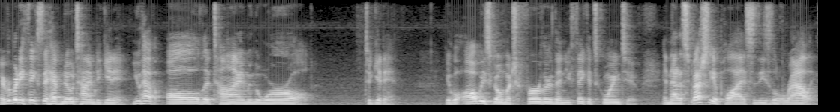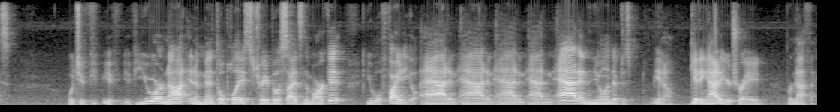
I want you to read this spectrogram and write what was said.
everybody thinks they have no time to get in. You have all the time in the world to get in. It will always go much further than you think it's going to. And that especially applies to these little rallies, which if, if, if you are not in a mental place to trade both sides of the market, you will fight it. You'll add and add and add and add and add, and then you'll end up just, you know, getting out of your trade for nothing.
